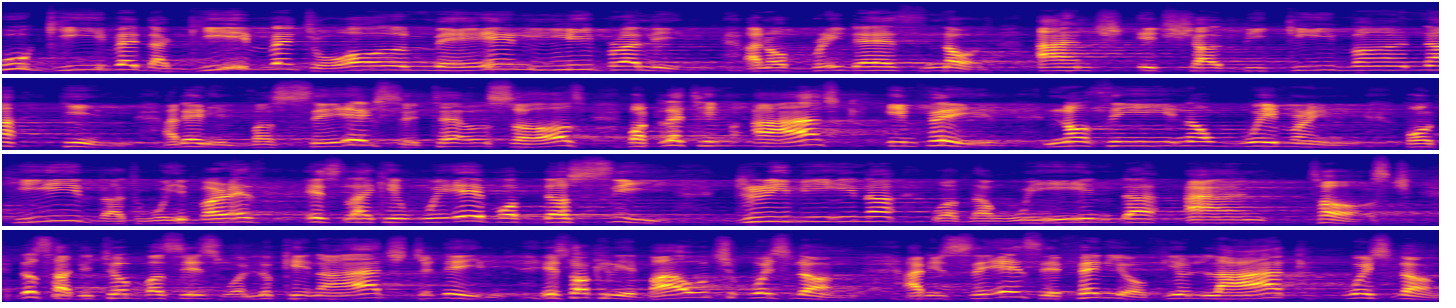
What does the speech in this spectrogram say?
who giveth and giveth to all men liberally, and upbraideth not, and it shall be given him. And then in verse 6, it tells us, But let him ask in faith, nothing wavering. For he that wavereth is like a wave of the sea, driven with the wind and tossed. Those are the two verses we're looking at today. It's talking about wisdom. And it says, if any of you lack wisdom,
